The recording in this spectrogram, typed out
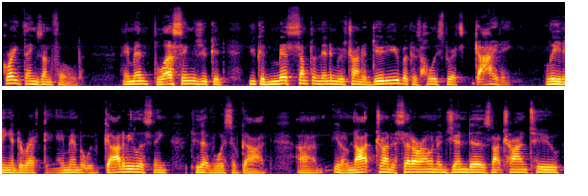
Great things unfold. Amen. Blessings. You could you could miss something the enemy was trying to do to you because Holy Spirit's guiding leading and directing. Amen. But we've got to be listening to that voice of God. Um, you know, not trying to set our own agendas, not trying to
